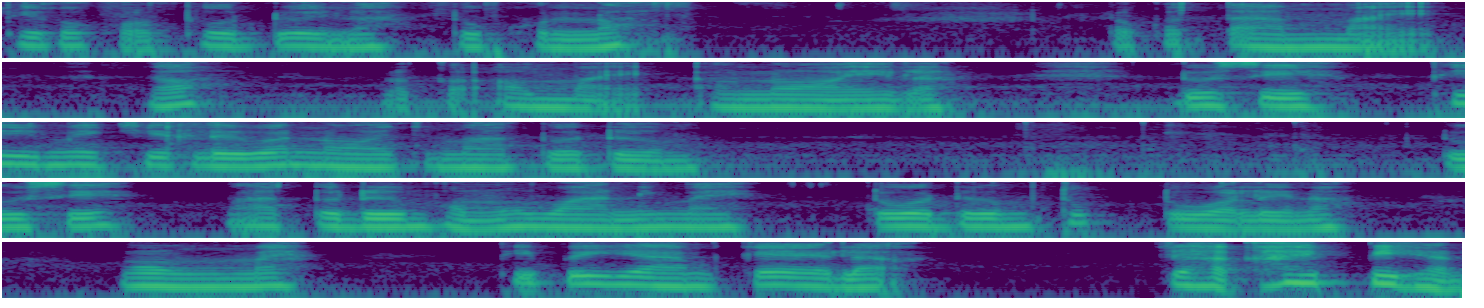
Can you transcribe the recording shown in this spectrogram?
พี่ก็ขอโทษด้วยนะทุกคนเนาะแล้วก็ตามใหม่เนาะ แล้วก็เอาใหม่เอานอยละดูสิพี่ไม่คิดเลยว่านอยจะมาตัวเดิม ดูสิมาตัวเดิมของเมื่อวานนี้ไหมตัวเดิมทุกตัวเลยเนาะงงไหมพี่พยายามแก้แล้วอยากให้เปลี่ยน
